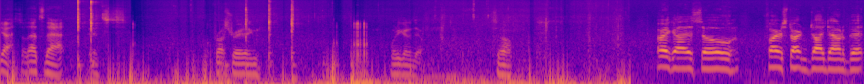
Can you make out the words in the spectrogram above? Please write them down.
yeah, so that's that. It's frustrating. What are you going to do? So, alright guys, so fire's starting to die down a bit.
